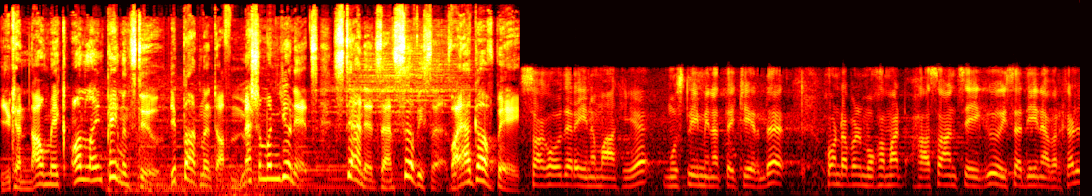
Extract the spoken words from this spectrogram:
You can now make online payments to Department of Measurement Units, Standards and Services via GovPay. சகோதர இனமாகிய முஸ்லீம் இனத்தைச் சேர்ந்த ஹோண்டபிள் முகமது ஹசான் சேகு இசதீன் அவர்கள்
